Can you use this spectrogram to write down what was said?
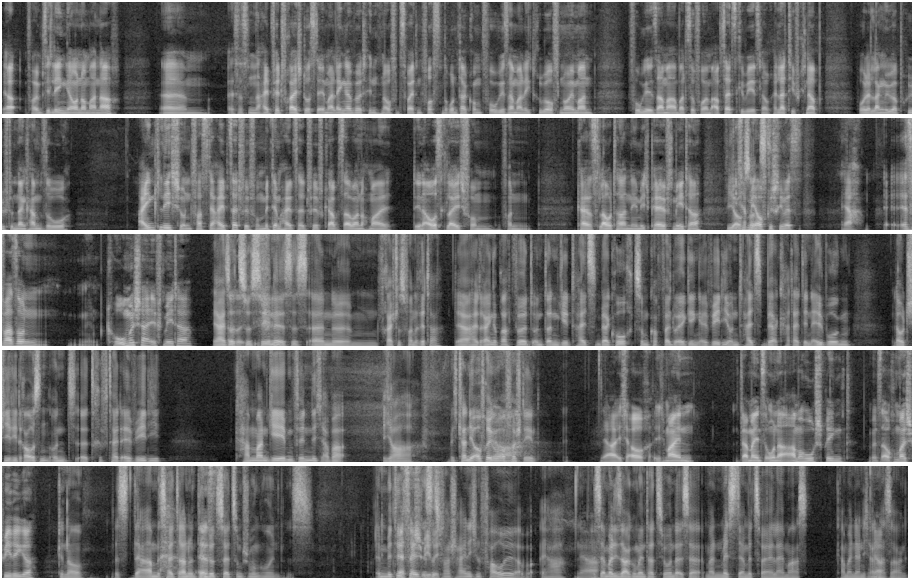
Ja, vor allem sie legen ja auch nochmal nach. Ähm, es ist ein Halbfeldfreistoß, der immer länger wird, hinten auf den zweiten Pfosten runterkommt. Vogelsammer legt rüber auf Neumann. Vogelsammer aber zuvor im Abseits gewesen, auch relativ knapp. Wurde lange überprüft und dann kam so eigentlich schon fast der Halbzeitpfiff und mit dem Halbzeitpfiff gab es aber nochmal den Ausgleich vom, von Kaiserslautern, nämlich per Elfmeter. Wie auch ich habe mir aufgeschrieben, es, ja, es war so ein komischer Elfmeter. Ja, also, also zur Szene ist es ein ähm, Freistoß von Ritter, der halt reingebracht wird und dann geht Halzenberg hoch zum Kopfballduell gegen Elvedi und Halzenberg hat halt den Ellbogen laut Schiri draußen und äh, trifft halt Elvedi. Kann man geben, finde ich, aber ja, ich kann die Aufregung ja. auch verstehen. Ja, ich auch. Ich meine, wenn man jetzt ohne Arme hochspringt, wird es auch immer schwieriger. Genau. Das, der Arm ist halt dran und der nutzt halt zum Schwung holen. Das, Im Mittelfeld ist, ist, es wahrscheinlich ein Foul, aber ja, ja, ist ja immer diese Argumentation, da ist ja, man misst ja mit zweierlei Maß. Kann man ja nicht anders ja. sagen.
